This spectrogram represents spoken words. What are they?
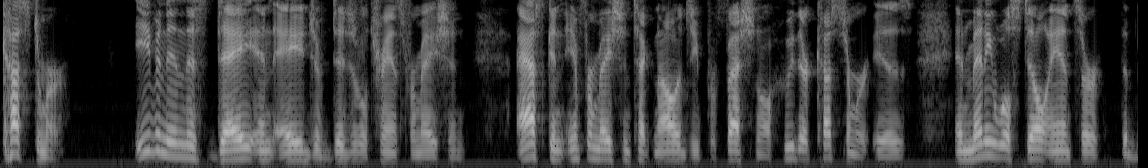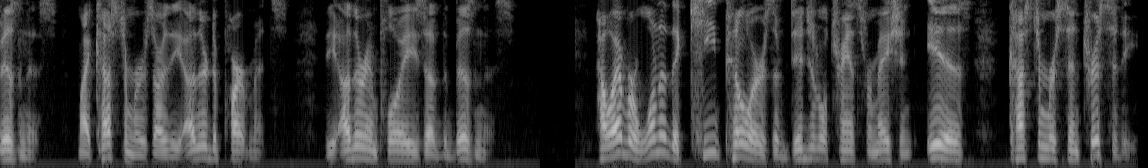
Customer. Even in this day and age of digital transformation, ask an information technology professional who their customer is, and many will still answer the business. My customers are the other departments, the other employees of the business. However, one of the key pillars of digital transformation is customer centricity.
